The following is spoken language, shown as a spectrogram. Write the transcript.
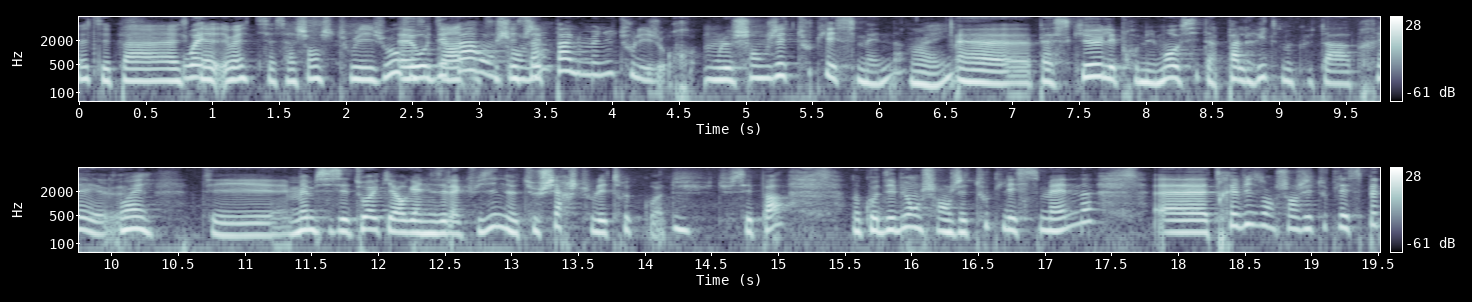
Fait, c'est pas. Ouais. ouais, ça, ça change tous les jours. Euh, Ça, au c'était un- départ, on changeait pas le menu tous les jours. On le changeait toutes les semaines. Ouais. Euh, parce que les premiers mois aussi, t'as pas le rythme que t'as après. Euh, Ouais. t'es- Même si c'est toi qui as organisé la cuisine, tu cherches tous les trucs, quoi. Tu, tu sais pas. Donc au début, on changeait toutes les semaines. Très vite, on changeait toutes les semaines,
